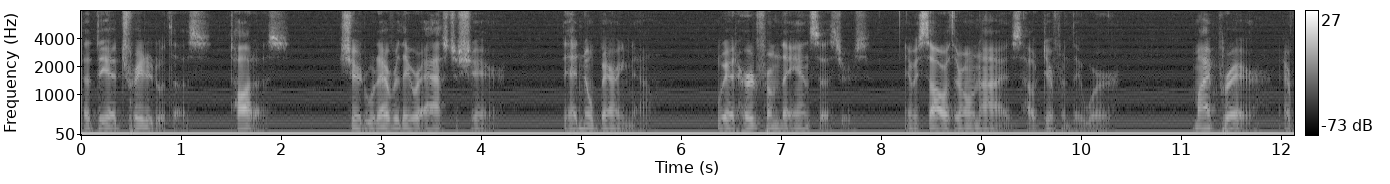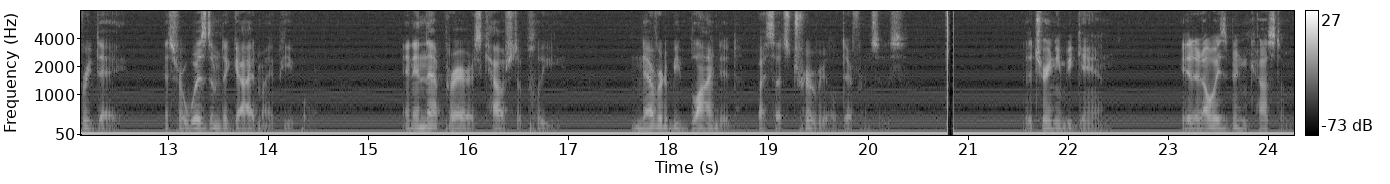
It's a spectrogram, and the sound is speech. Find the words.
that they had traded with us, taught us, shared whatever they were asked to share. They had no bearing now. We had heard from the ancestors, and we saw with our own eyes how different they were. My prayer, every day, is for wisdom to guide my people, and in that prayer is couched a plea, never to be blinded by such trivial differences. The training began. It had always been custom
